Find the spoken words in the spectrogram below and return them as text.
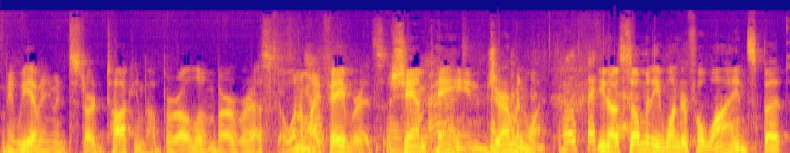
I mean, we haven't even started talking about Barolo and Barbaresco, one of my favorites, Champagne, German wine. We'll you know, that. so many wonderful wines, but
